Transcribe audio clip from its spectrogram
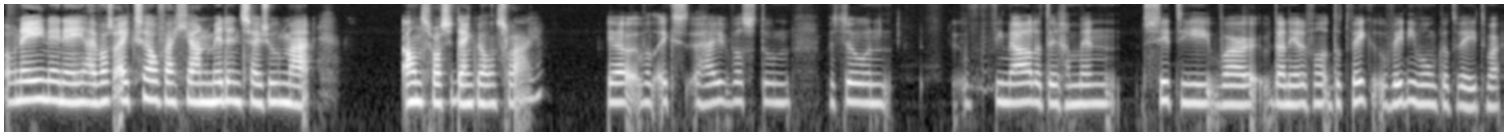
Of nee, nee, nee. Hij was eigenlijk zelf weggegaan midden in het seizoen, maar anders was hij denk ik wel ontslagen. Ja, want ik, hij was toen met zo'n finale tegen Man City, waar Danielle van, dat weet ik weet niet waarom ik dat weet, maar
